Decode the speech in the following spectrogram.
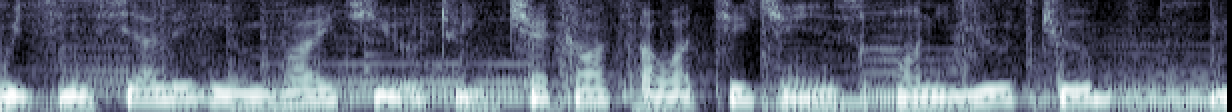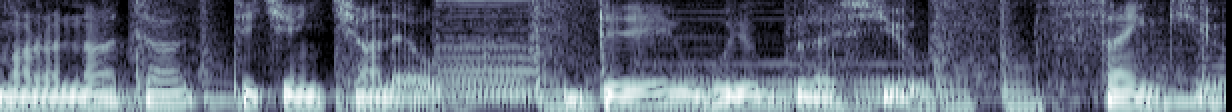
We sincerely invite you to check out our teachings on YouTube Maranatha Teaching Channel. They will bless you. Thank you.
